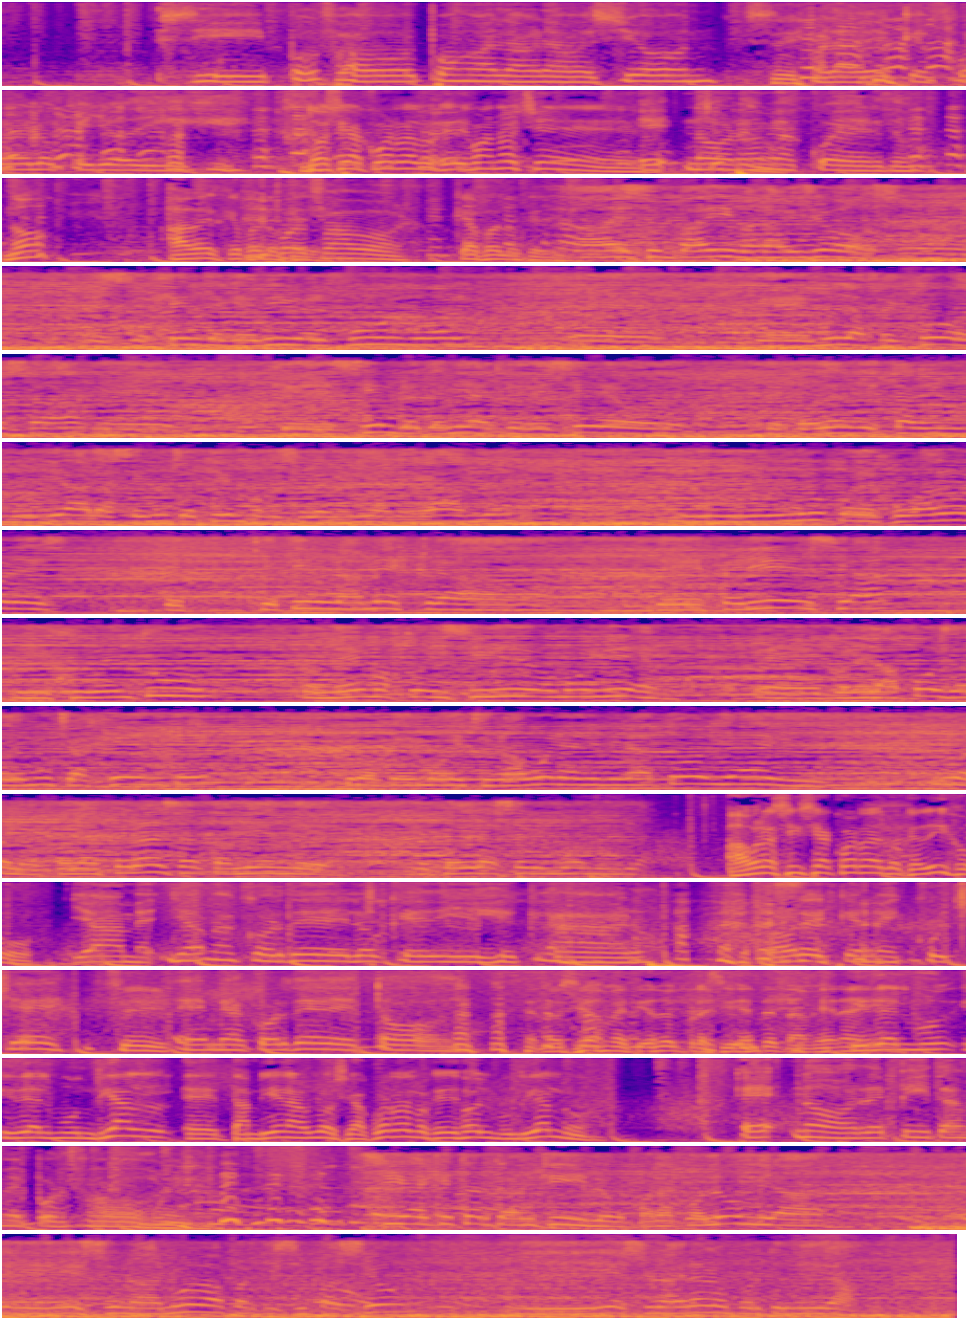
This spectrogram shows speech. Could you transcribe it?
Sí, por favor, ponga la grabación Sí. para ver qué fue lo que yo dije. ¿No se acuerda lo que dijo anoche? Eh, no, no me acuerdo. ¿No? A ver, ¿qué fue lo que Por favor. ¿Qué fue lo que dijo? Ah, es un país maravilloso, es gente que vive el fútbol, eh, que es muy afectuosa, que, que siempre tenía este deseo de, de poder estar en un mundial hace mucho tiempo que se le venía negando. Y un grupo de jugadores que, que tiene una mezcla de experiencia y juventud, donde hemos coincidido muy bien eh, con el apoyo de mucha gente. Creo que hemos hecho una buena eliminatoria y, y bueno, con la esperanza también de, de poder hacer un buen mundial. Ahora sí se acuerda de lo que dijo. Ya me, ya me acordé de lo que dije, claro. Ahora que me escuché, Sí. eh, me acordé de todo. Nos iba metiendo el presidente también Y ahí. del, mu- y del Mundial eh, también habló. ¿Se acuerda de lo que dijo del Mundial? No. Eh, no, repítame, por favor. Sí, hay que estar tranquilo. Para Colombia eh, es una nueva participación y es una gran oportunidad.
